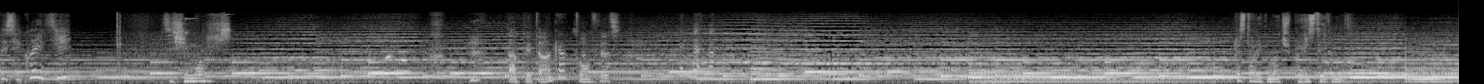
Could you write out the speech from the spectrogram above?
Mais c'est quoi ici C'est chez moi. T'as pété un câble toi en fait. Reste avec moi, tu peux rester avec moi.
